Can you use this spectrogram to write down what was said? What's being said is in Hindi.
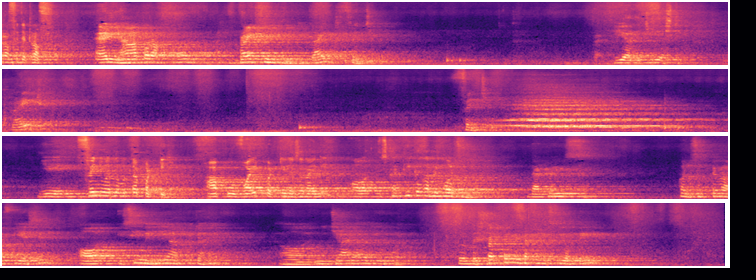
trough the trough and यहाँ पर आपको bright fringe bright fringe G R G S T right fringe ये फ्रिंज मतलब होता है पट्टी। आपको वाइट पट्टी नज़र आएगी और इसका ठीक अगर रिवर्स हो दैट मीन्स कंसेप्टिव आपकी ऐसे और इसी में ही आपकी जो है नीचे आए और ये ऊपर। तो डिस्ट्रक्टिव इंटरफेरेंस की ऑप्टेन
